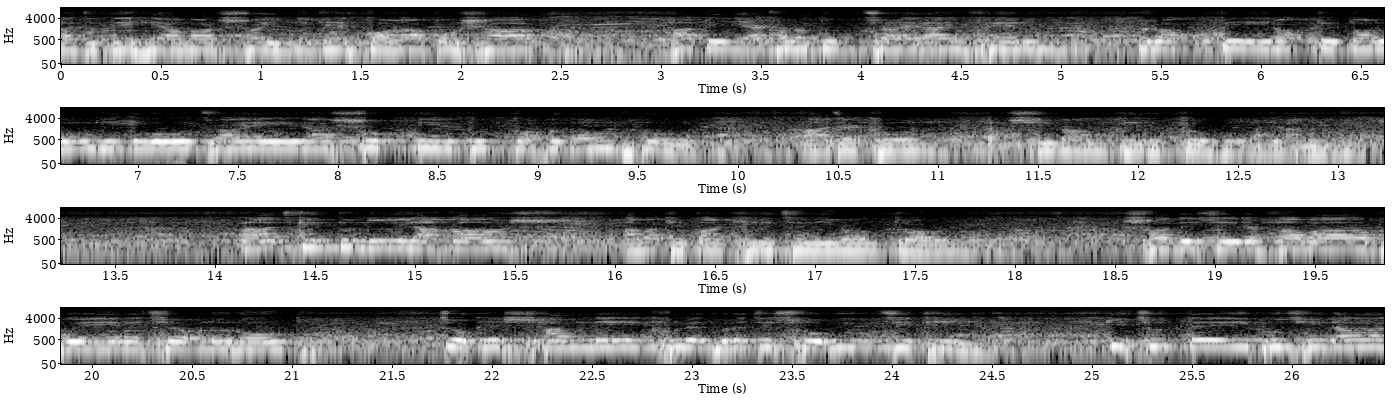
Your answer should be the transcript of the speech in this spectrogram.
আজ দেহে আমার সৈনিকের কড়া পোশাক, হাতে এখনও দুর্জয় রাইফেল, রক্তে রক্তে তরঙ্গিত জয়ের আর শক্তির দুর্বহ দম্ভ, আজ এখন সীমান্তের প্রহরী আমি। আজ কিন্তু নীল আকাশ আমাকে পাঠিয়েছে নিমন্ত্রণ। স্বদেশের হাওয়া বয়ে এনেছে অনুরোধ। চোখের সামনে খুলে ধরেছে সবুজ চিঠি। কিছুতেই বুঝি না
